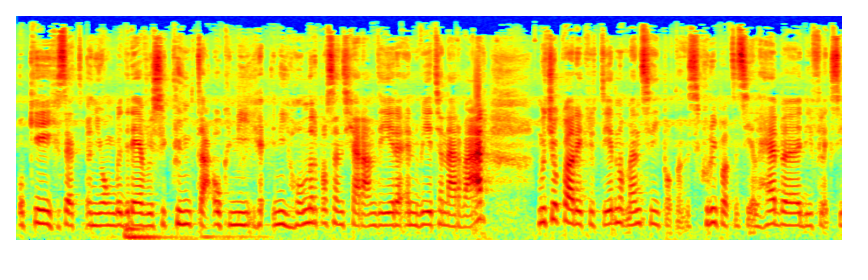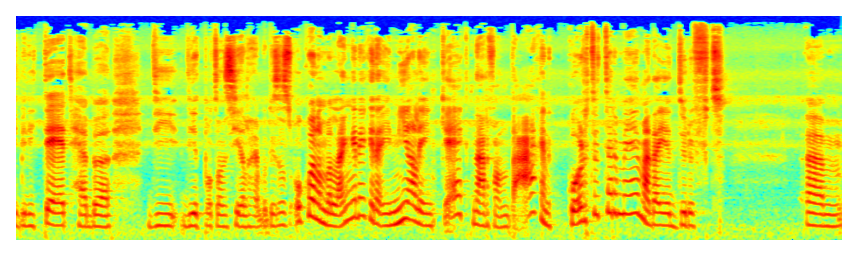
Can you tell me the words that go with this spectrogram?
oké, je zet een jong bedrijf, dus je kunt dat ook niet, niet 100% garanderen en weten naar waar. Moet je ook wel recruteren op mensen die poten- groeipotentieel hebben, die flexibiliteit hebben, die, die het potentieel hebben. Dus dat is ook wel een belangrijke, dat je niet alleen kijkt naar vandaag, een korte termijn, maar dat je durft ehm,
